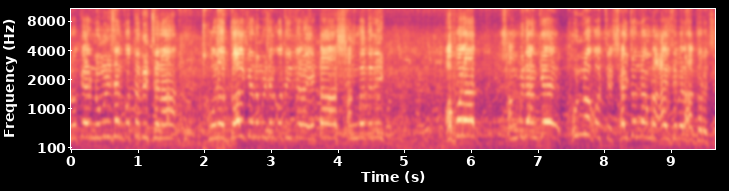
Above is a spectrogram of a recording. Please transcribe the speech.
লোকের নমিনেশন করতে দিচ্ছে না। কোনো দলকে নমিনেশন করতে দিচ্ছে না। এটা সাংবিধানিক অপরাধ সংবিধানকে ক্ষুণ্ণ করছে, সেই জন্য আমরা আইএসএফের হাত ধরেছি।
